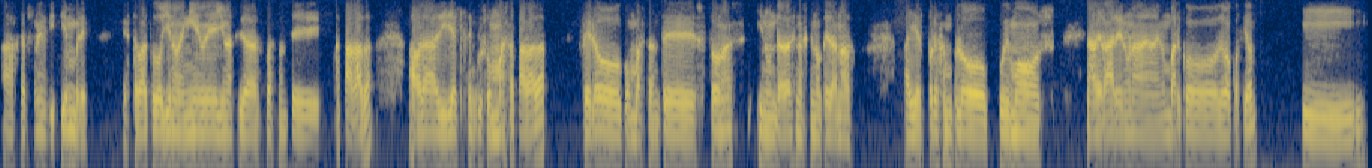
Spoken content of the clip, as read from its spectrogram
a Gerson en diciembre, estaba todo lleno de nieve y una ciudad bastante apagada. Ahora diría está incluso más apagada, pero con bastantes zonas inundadas en las que no queda nada. Ayer, por ejemplo, pudimos navegar en, una, en un barco de evacuación y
